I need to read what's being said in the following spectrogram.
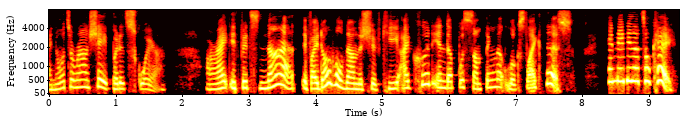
I know it's a round shape, but it's square. All right, if it's not, if I don't hold down the shift key, I could end up with something that looks like this. And maybe that's okay.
